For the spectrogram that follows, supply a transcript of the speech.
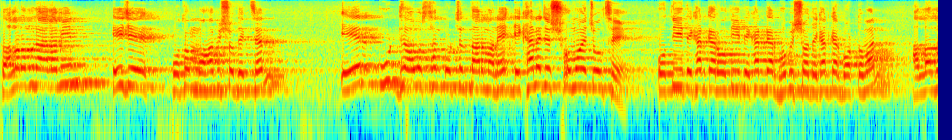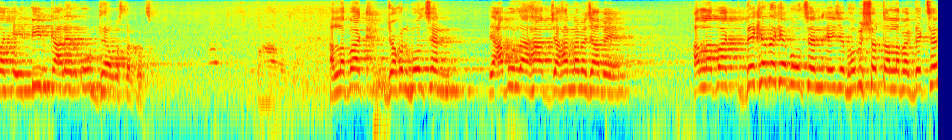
তো আল্লাহ রবুল্লা আলমিন এই যে প্রথম মহাবিশ্ব দেখছেন এর ঊর্ধ্বে অবস্থান করছেন তার মানে এখানে যে সময় চলছে, অতীত, এখানকার অতীত, এখানকার ভবিষ্যৎ, এখানকার বর্তমান, আল্লাহ পাক এই তিন কালের ঊর্ধ্বে অবস্থান করছে আল্লাহ পাক যখন বলছেন যে আবুল আহাব জাহান নামে যাবে, আল্লাহ পাক দেখে দেখে বলছেন এই যে ভবিষ্যৎটা আল্লাহ পাক দেখছেন,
